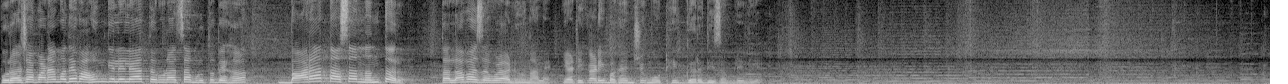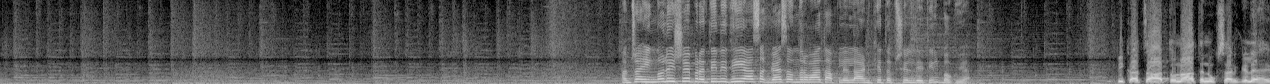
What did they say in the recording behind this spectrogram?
पुराच्या पाण्यामध्ये वाहून गेलेल्या तरुणाचा मृतदेह बारा तासानंतर तलावाजवळ आढळून आलाय. या ठिकाणी बघ्यांची मोठी गर्दी जमलेली आहे. आमच्या हिंगोलीचे प्रतिनिधी या सगळ्या संदर्भात आपल्याला आणखी तपशील देतील. बघूया. पिकाचं अतोनात नुकसान केले आहे.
